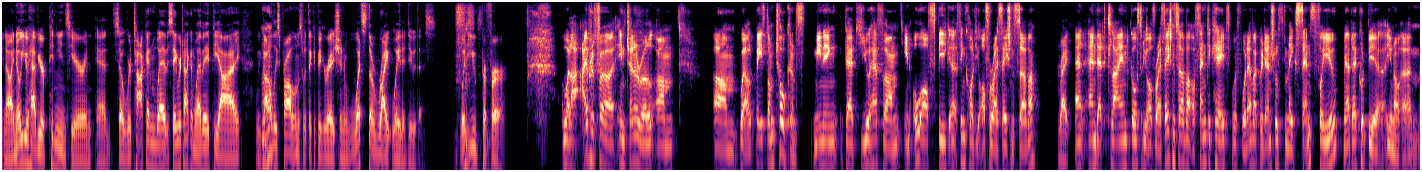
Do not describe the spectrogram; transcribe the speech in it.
You know, I know you have your opinions here, and and so we're talking web. Say we're talking web API. We got all these problems with the configuration. What's the right way to do this? What do you prefer? Well, I, I prefer in general, um, um, well, based on tokens, meaning that you have um, in OAuth speak a thing called the authorization server. Right. And, and that client goes to the authorization server, authenticates with whatever credentials make sense for you. Yeah, there could be a, you know, um,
